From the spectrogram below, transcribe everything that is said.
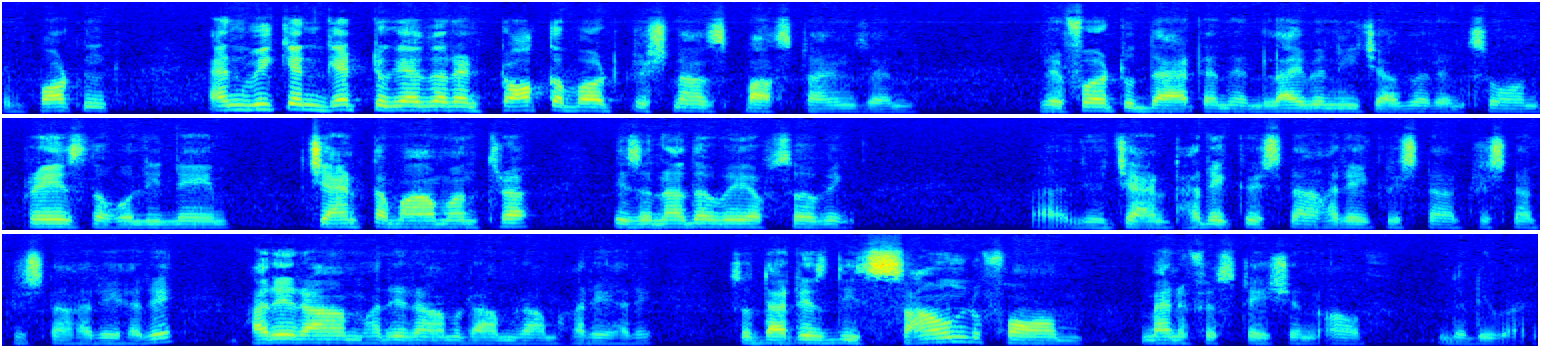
important. And we can get together and talk about Krishna's pastimes and refer to that and enliven each other and so on, praise the holy name chant the Mahamantra is another way of serving. Uh, you chant Hare Krishna, Hare Krishna, Krishna Krishna, Hare Hare, Hare Ram, Hare Ram, Ram Ram, Hare Hare. So that is the sound form manifestation of the divine.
